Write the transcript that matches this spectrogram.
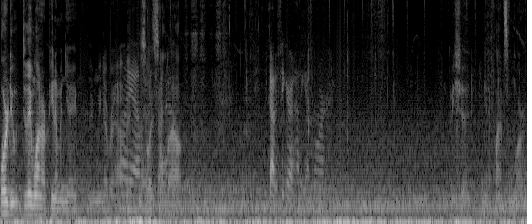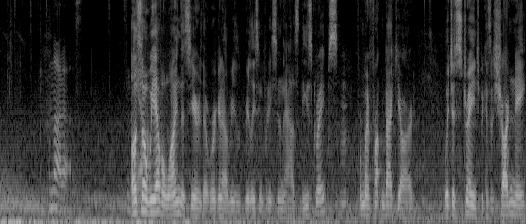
or do do they want our Pinot Meunier? We never have Oh, it. yeah, it's always it's sold running. out. We've got to figure out how to get more. We should. We need to find some more. Well, not us. Somebody Also, else. we have a wine this year that we're gonna be releasing pretty soon that has these grapes from my front and backyard, which is strange because it's Chardonnay,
